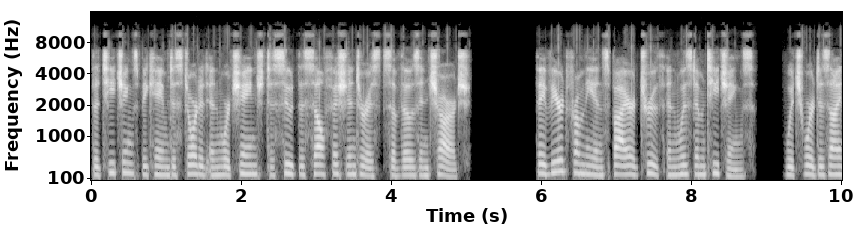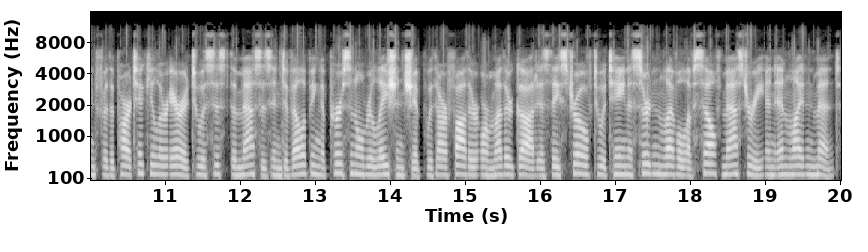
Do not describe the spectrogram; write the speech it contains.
the teachings became distorted and were changed to suit the selfish interests of those in charge. They veered from the inspired truth and wisdom teachings, which were designed for the particular era to assist the masses in developing a personal relationship with our Father or Mother God as they strove to attain a certain level of self-mastery and enlightenment.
